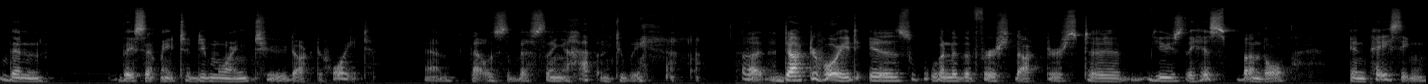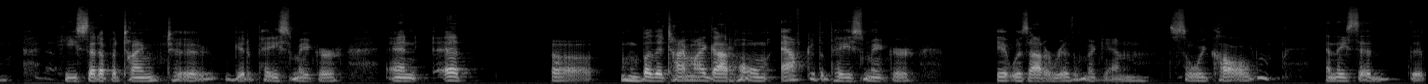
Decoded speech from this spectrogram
then they sent me to Des Moines to Dr. Hoyt, and that was the best thing that happened to me. uh, Dr. Hoyt is one of the first doctors to use the HIS bundle in pacing. He set up a time to get a pacemaker, and at uh, by the time I got home after the pacemaker, it was out of rhythm again. So we called, and they said that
